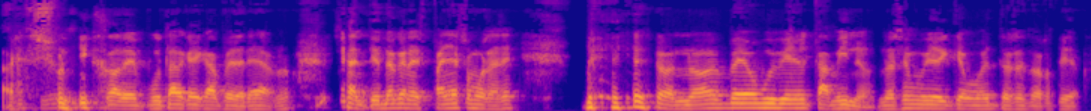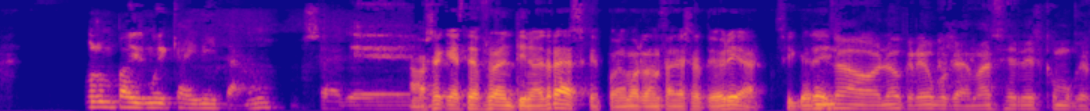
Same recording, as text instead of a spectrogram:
ahora es un hijo de puta al que hay que apedrear, ¿no? O sea, entiendo que en España somos así, pero no veo muy bien el camino, no sé muy bien en qué momento se torció. Somos un país muy cainita, ¿no? O sea que... A no ser que esté Florentino detrás, que podemos lanzar esa teoría, si queréis. No, no creo, porque además él es como que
